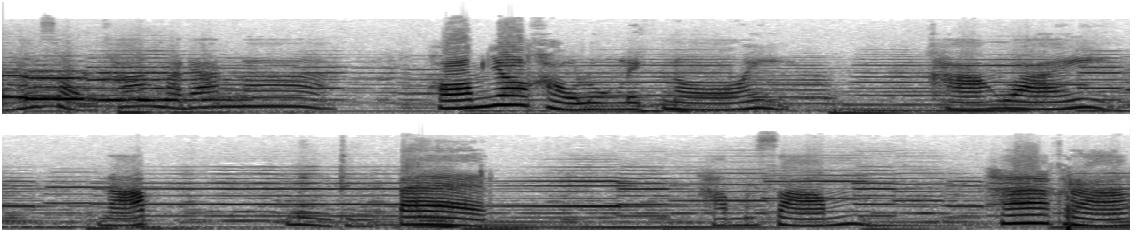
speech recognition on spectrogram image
นทั้งสองข้างมาด้านหน้า พร้อมย่อเข่าลงเล็กน้อย ค้างไว้ นับ 1-8 ทำซ้ำ 5 ครั้ง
